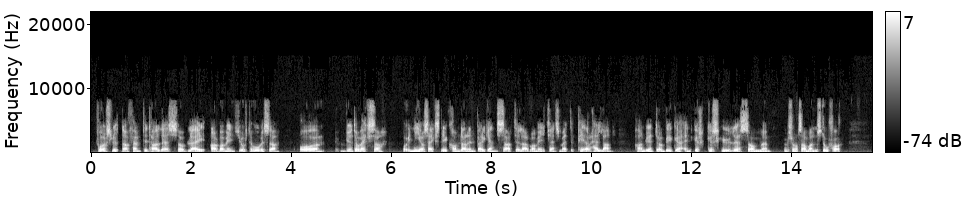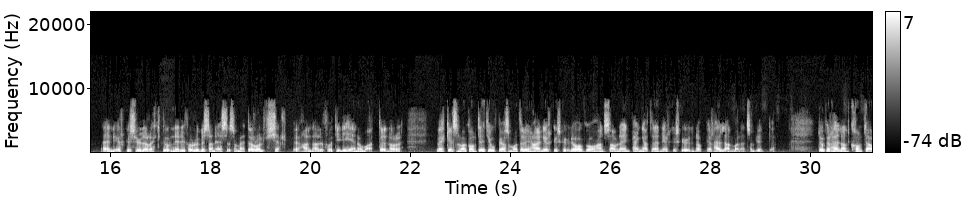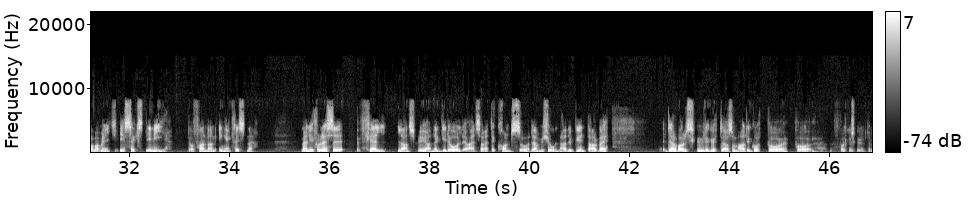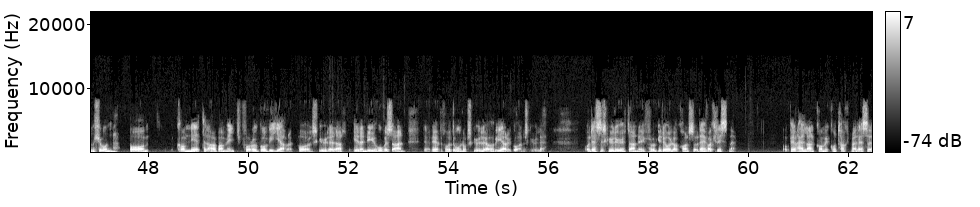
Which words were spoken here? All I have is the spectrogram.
På slutten av 50-tallet ble Arba Minch gjort til hovedstad og begynte å vokse. Og i 69 kom det en bergenser til Arvamikjen som heter Per Helland. Han begynte å bygge en yrkesskole som eh, Misjonssambandet sto for. En yrkesskolerektor nede fra Rubbestadneset som heter Rolf Skjerpe. Han hadde fått ideen om at eh, når vekkelsen var kommet til Etiopia, så måtte de ha en yrkesskole òg. Og han samla inn penger til den yrkesskolen, og Per Helland var den som begynte. Da Per Helland kom til Arvamik i 69 da fant han ingen kristne. Men ifra disse fjellandsbyene, Gidole og en som heter Konso, der misjonen hadde begynt arbeid, der var det skolegutter som hadde gått på, på folkeskolen til misjonen, og kom ned til Arbamink for å gå videre på skole der i den nye hovedstaden, der de hadde fått ungdomsskole og videregående skole. Og disse skoleguttene fra Gidole og Konso, de var kristne. Og Per Helland kom i kontakt med disse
